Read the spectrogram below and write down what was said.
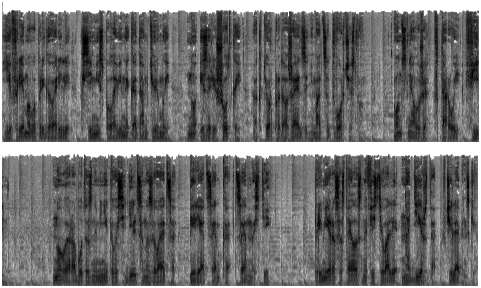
Ефремова приговорили к семи с половиной годам тюрьмы, но и за решеткой актер продолжает заниматься творчеством. Он снял уже второй фильм. Новая работа знаменитого сидельца называется «Переоценка ценностей». Премьера состоялась на фестивале «Надежда» в Челябинске.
